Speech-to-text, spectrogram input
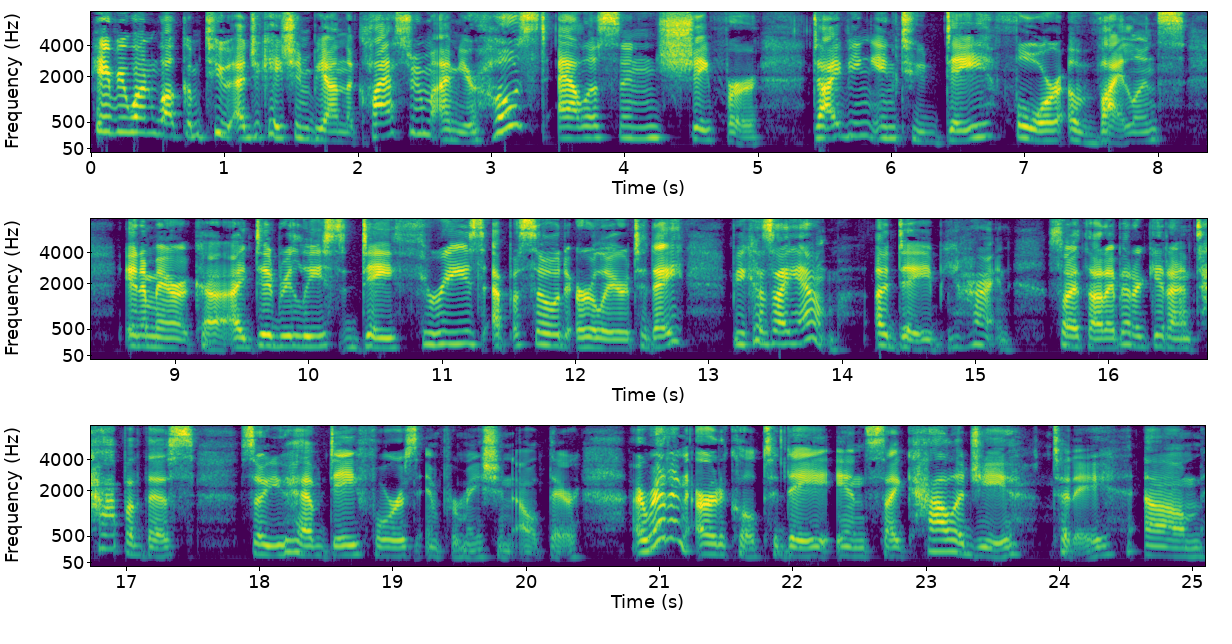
Hey everyone, welcome to Education Beyond the Classroom. I'm your host, Allison Schaefer, diving into day four of violence in America. I did release day three's episode earlier today because I am a day behind. So I thought I better get on top of this so you have day four's information out there. I read an article today in Psychology Today. Um,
